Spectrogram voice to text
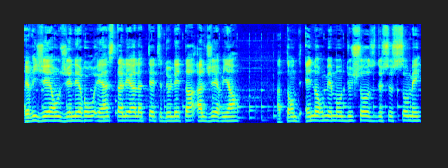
érigés en généraux et installés à la tête de l'État algérien, attendent énormément de choses de ce sommet,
